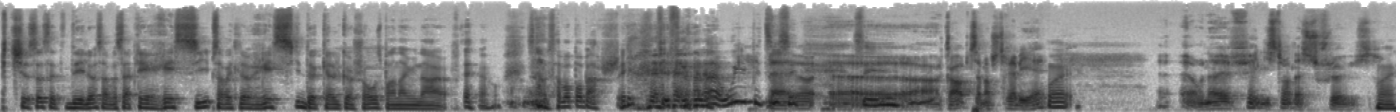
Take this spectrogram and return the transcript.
pitcher ça, cette idée-là, ça va s'appeler récit, puis ça va être le récit de quelque chose pendant une heure. ça, ça va pas marcher. puis finalement, oui, puis tu sais, ben, euh, Encore, puis ça marche très bien. Ouais. Euh, on avait fait l'histoire de la souffleuse. Ouais.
